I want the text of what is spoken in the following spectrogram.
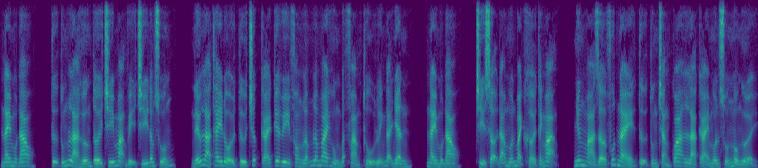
Này một đao, tự túng là hướng tới trí mạng vị trí đâm xuống, nếu là thay đổi từ trước cái kia uy phong lấm lấm ai hùng bất phàm thủ lĩnh đại nhân, này một đao, chỉ sợ đã muốn bạch khởi thánh mạng, nhưng mà giờ phút này tự túng chẳng qua là cái muốn xuống mồ người,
